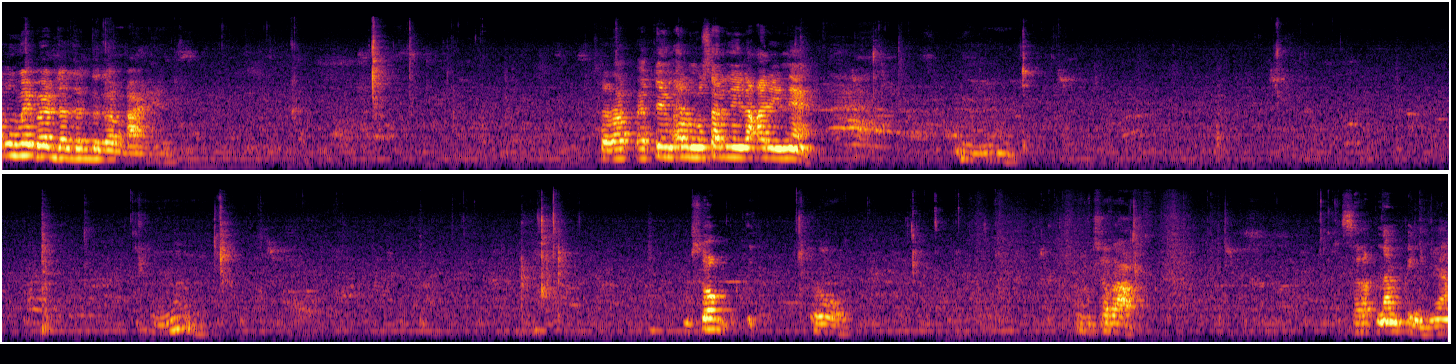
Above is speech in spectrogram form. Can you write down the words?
ng umay, pero dadagdagan kanin. Sarap. Ito yung almusal nila kanina. eh. Mm. Mm. Busog. So, ang sarap. Sarap ng pinya.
